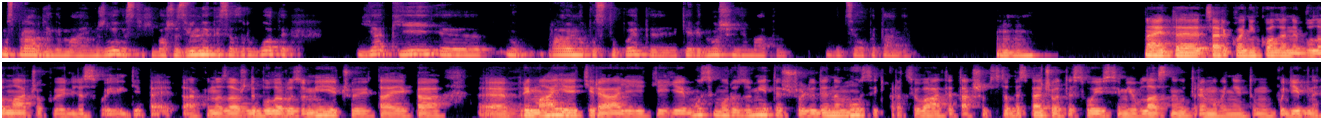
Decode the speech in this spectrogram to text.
ну справді немає можливості, хіба що звільнитися з роботи, як їй е, ну, правильно поступити, яке відношення мати до цього питання? Мгм. Знаєте, церква ніколи не була мачухою для своїх дітей. Так, вона завжди була розуміючою, та, яка е, приймає ті реалії, які є. Мусимо розуміти, що людина мусить працювати так, щоб забезпечувати свою сім'ю, власне утримування і тому подібне.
